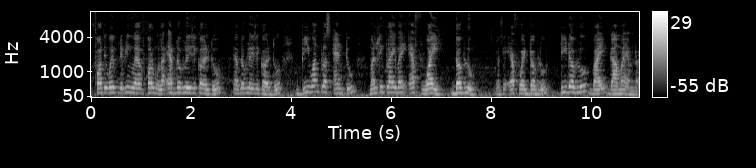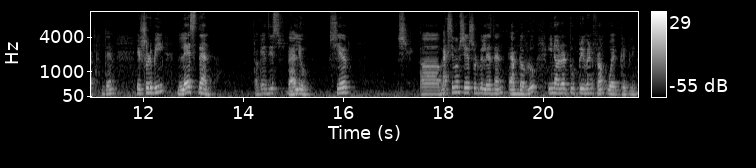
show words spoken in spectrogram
for the web crippling we have formula fw is equal to fw is equal to b1 plus n2 multiply by fyw okay fyw tw by gamma m naught. Then it should be less than okay this value. Shear uh, maximum shear should be less than fw in order to prevent from web crippling.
